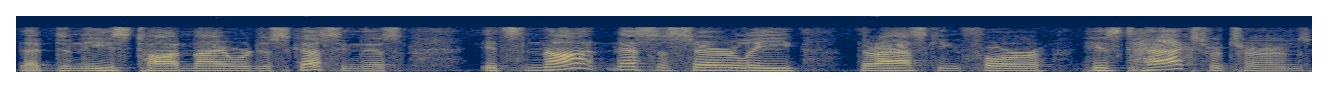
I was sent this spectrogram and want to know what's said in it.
that Denise, Todd, and I were discussing this. It's not necessarily they're asking for his tax returns,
